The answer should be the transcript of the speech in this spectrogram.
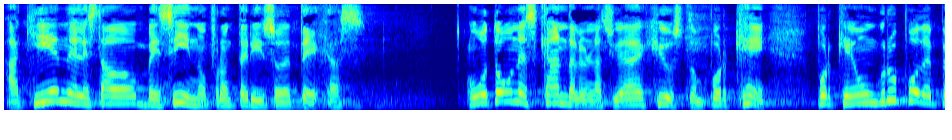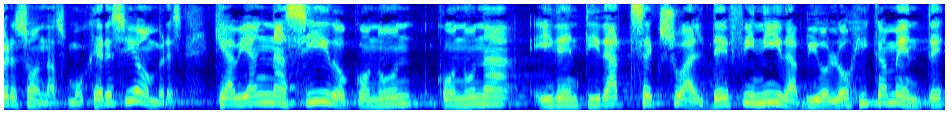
aquí en el estado vecino fronterizo de Texas, Hubo todo un escándalo en la ciudad de Houston. ¿Por qué? Porque un grupo de personas, mujeres y hombres, que habían nacido con, un, con una identidad sexual definida biológicamente,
